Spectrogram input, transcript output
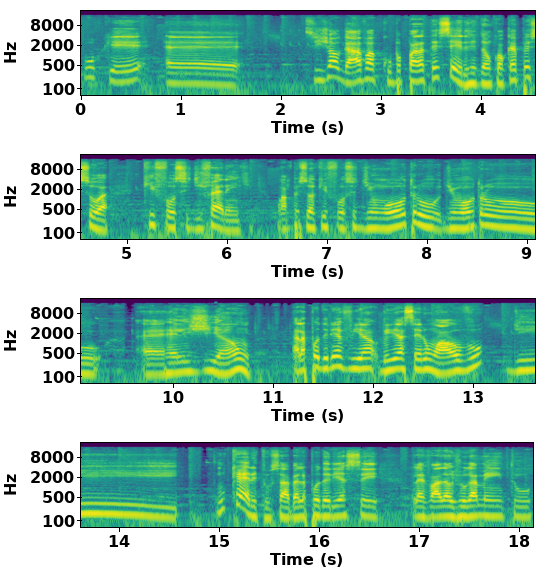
porque é, se jogava a culpa para terceiros. Então qualquer pessoa que fosse diferente, uma pessoa que fosse de um outro, de um outro é, religião, ela poderia vir a, vir a ser um alvo de inquérito, sabe? Ela poderia ser levada ao julgamento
